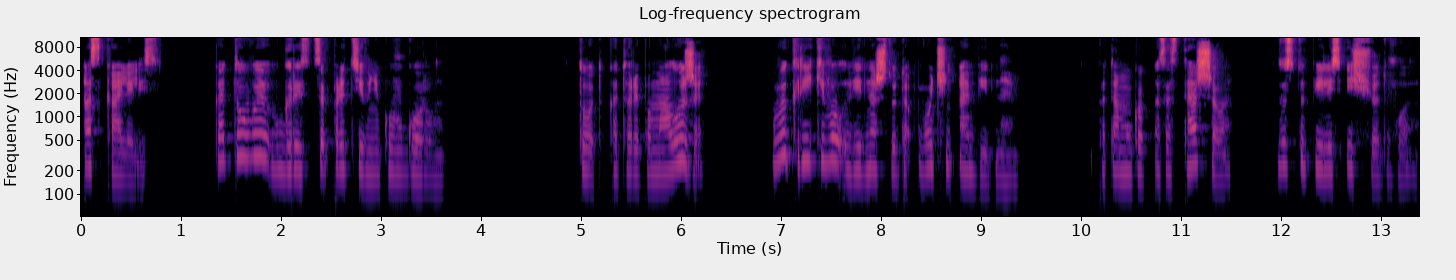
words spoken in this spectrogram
оскалились, готовые вгрызться противнику в горло. Тот, который помоложе, выкрикивал, видно, что-то очень обидное, потому как за старшего заступились еще двое.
